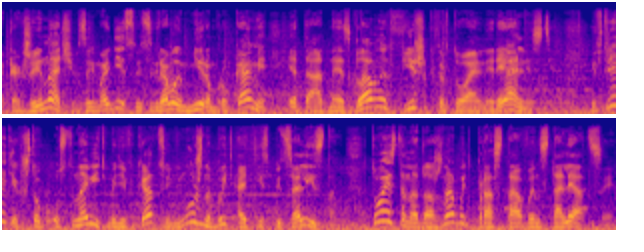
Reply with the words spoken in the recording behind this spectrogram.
А как же иначе? Взаимодействовать с игровым миром руками — это одна из главных фишек виртуальной реальности. И в-третьих, чтобы установить модификацию, не нужно быть IT-специалистом, то есть она должна быть проста в инсталляции.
